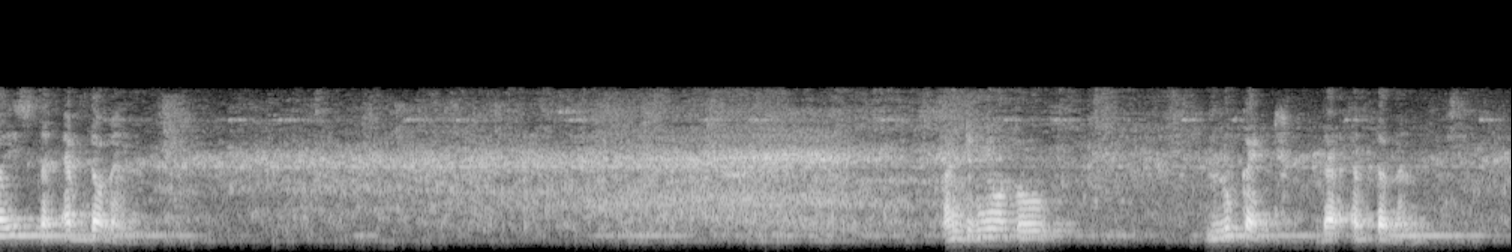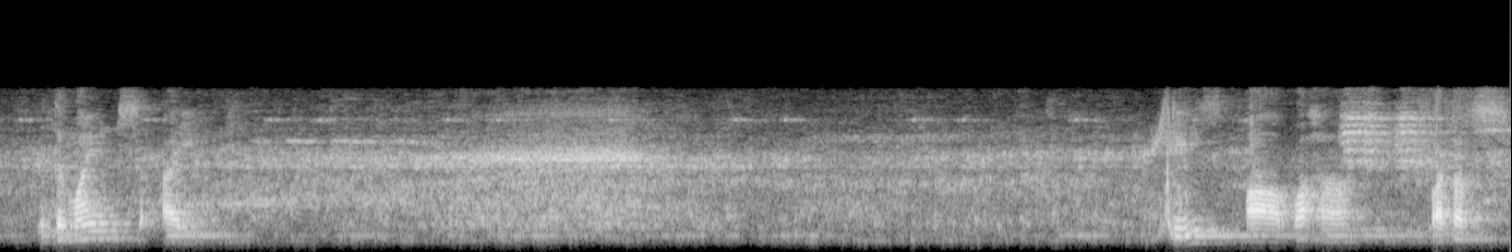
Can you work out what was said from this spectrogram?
The abdomen. Continue to look at the abdomen with the mind's eye. It is Avaha, waters.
